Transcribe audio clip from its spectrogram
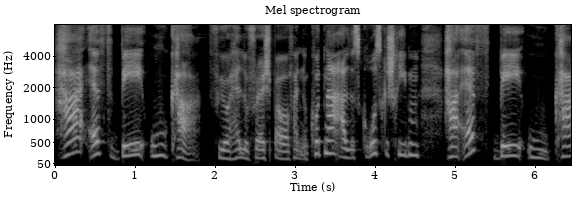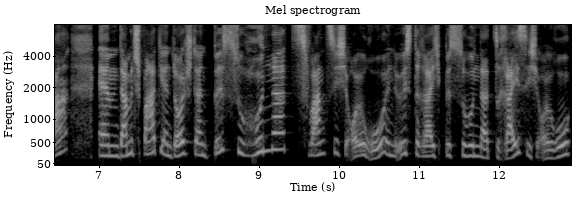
HFBUK für HelloFresh Bauerfeind und Kuttner, alles groß geschrieben, HFBUK. Ähm, damit spart ihr in Deutschland bis zu 120 Euro, in Österreich bis zu 130 Euro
